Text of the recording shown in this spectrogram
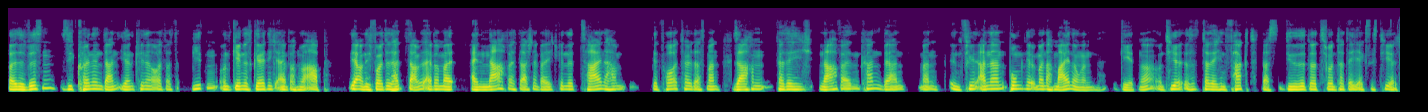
weil sie wissen, sie können dann ihren Kindern auch etwas bieten und geben das Geld nicht einfach nur ab. Ja, und ich wollte halt damit einfach mal einen Nachweis darstellen, weil ich finde, Zahlen haben den Vorteil, dass man Sachen tatsächlich nachweisen kann, während man in vielen anderen Punkten ja immer nach Meinungen geht. Ne? Und hier ist es tatsächlich ein Fakt, dass diese Situation tatsächlich existiert.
